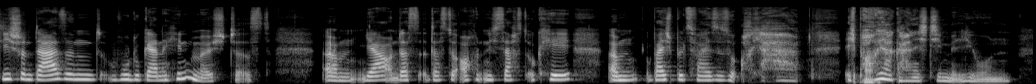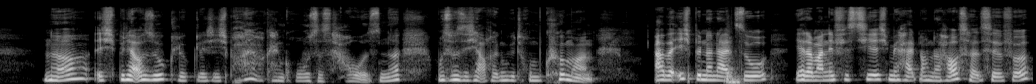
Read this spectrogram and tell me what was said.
die schon da sind, wo du gerne hin möchtest. Ähm, ja, und dass, dass du auch nicht sagst, okay, ähm, beispielsweise so, ach ja, ich brauche ja gar nicht die Millionen. Ne? Ich bin ja auch so glücklich, ich brauche ja auch kein großes Haus, ne? Muss man sich ja auch irgendwie drum kümmern. Aber ich bin dann halt so, ja, da manifestiere ich mir halt noch eine Haushaltshilfe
